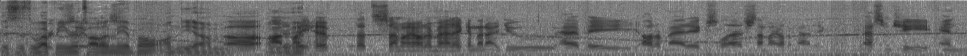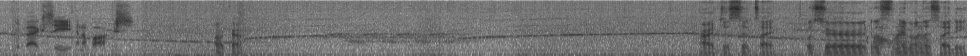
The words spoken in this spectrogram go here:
This is the weapon you you were say it telling was? me about on the um Uh, on on my hip? hip, that's semi-automatic, and then I do have a automatic slash semi-automatic SMG in the back seat in a box. Okay. Alright, just sit tight. What's your what's the Alright, name on this ID?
